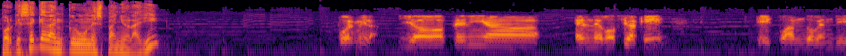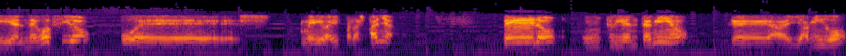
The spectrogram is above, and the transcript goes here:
¿por qué se quedan con un español allí? Pues mira, yo tenía el negocio aquí y cuando vendí el negocio, pues me iba a ir para España. Pero un cliente mío, que hay amigo,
